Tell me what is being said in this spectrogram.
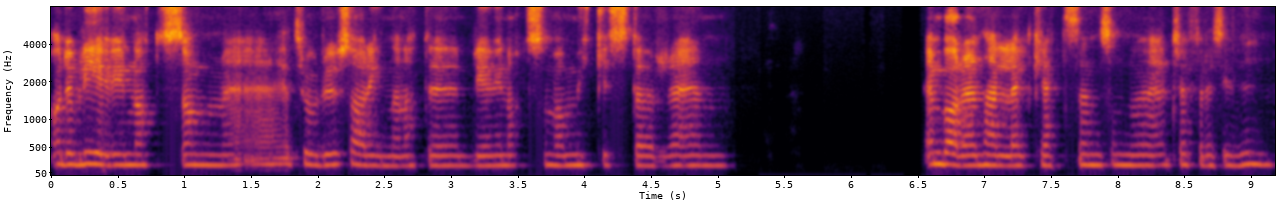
Och det blev ju något som, eh, jag tror du sa det innan, att det blev ju något som var mycket större än, än bara den här lilla kretsen som eh, träffades i Wien.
